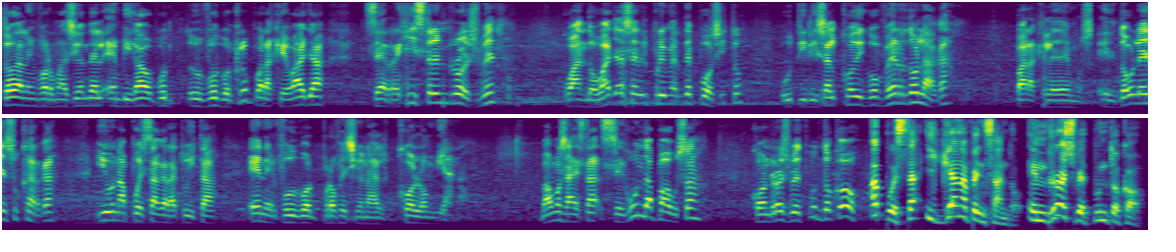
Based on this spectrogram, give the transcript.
toda la información del Envigado Fútbol Club para que vaya, se registre en Rochbet. Cuando vaya a hacer el primer depósito, utiliza el código Verdolaga para que le demos el doble de su carga y una apuesta gratuita en el fútbol profesional colombiano. Vamos a esta segunda pausa con Rochbet.co. Apuesta y gana pensando en rushbet.co.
